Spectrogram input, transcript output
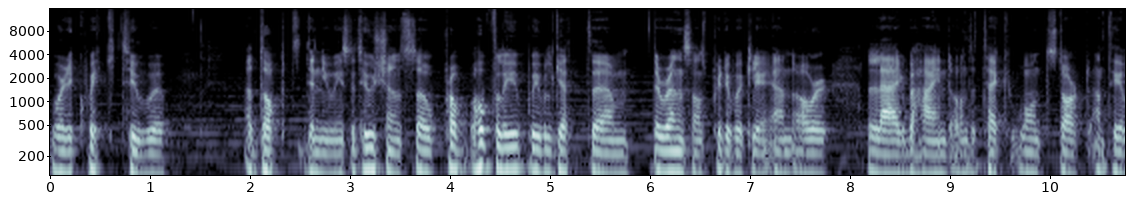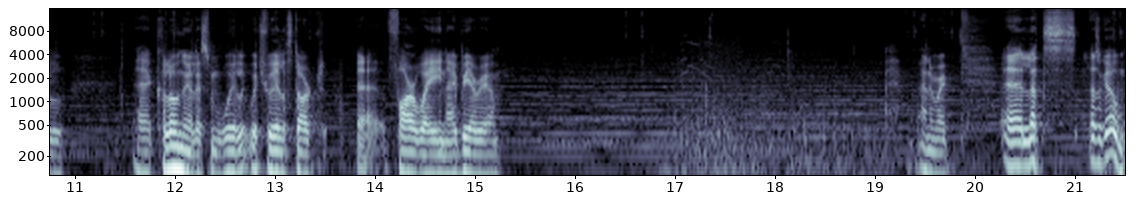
very quick to uh, adopt the new institutions. So hopefully we will get um, the renaissance pretty quickly and our lag behind on the tech won't start until uh, colonialism will, which will start uh, far away in Iberia. Anyway, uh, let's let's go.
